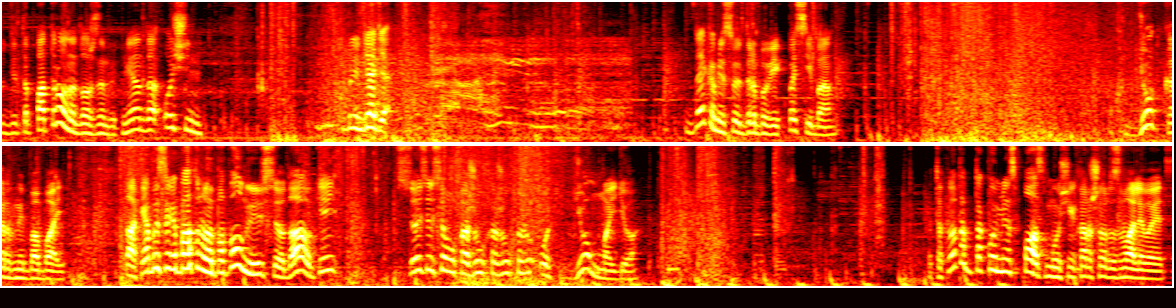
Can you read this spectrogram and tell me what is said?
Тут где-то патроны должны быть. Мне надо очень... Блин, дядя. Дай-ка мне свой дробовик, спасибо. Ёкарный бабай. Так, я быстренько патроны пополню и все, да, окей. Все, все, все, ухожу, ухожу, ухожу. Ой, ё-моё. Это кто там такой мне спазму очень хорошо разваливает?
